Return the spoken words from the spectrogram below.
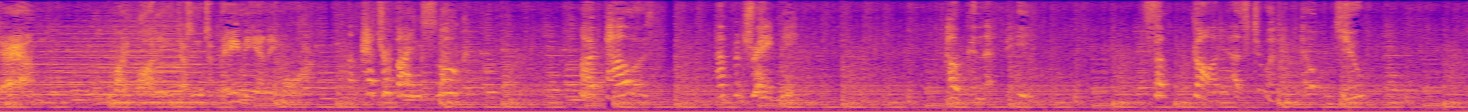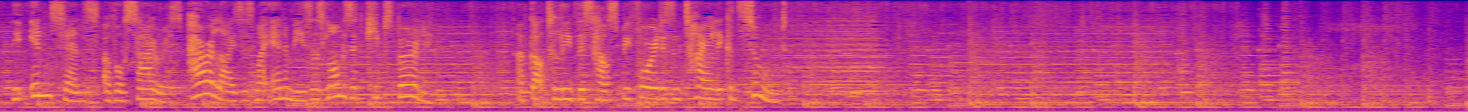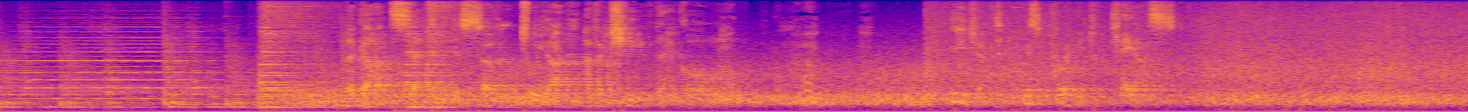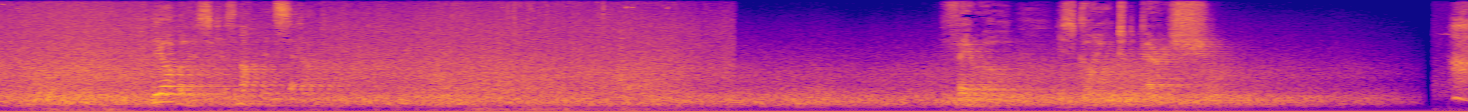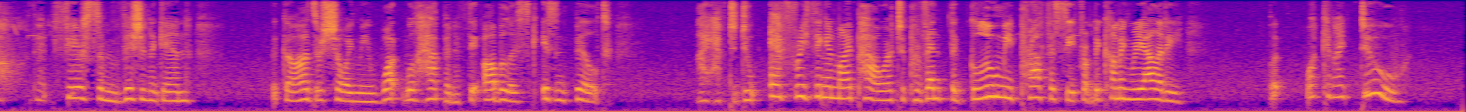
Damn! My body doesn't obey me anymore. A petrifying smoke! My powers have betrayed me. How can that be? Some god has to have helped you. The incense of Osiris paralyzes my enemies as long as it keeps burning. I've got to leave this house before it is entirely consumed. prey to chaos. The obelisk has not been set up. Pharaoh is going to perish. Oh, that fearsome vision again. The gods are showing me what will happen if the obelisk isn't built. I have to do everything in my power to prevent the gloomy prophecy from becoming reality. But what can I do?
